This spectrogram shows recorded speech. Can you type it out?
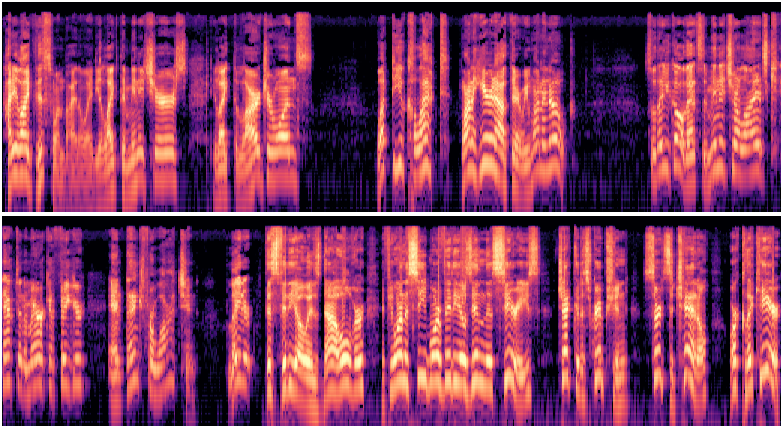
How do you like this one, by the way? Do you like the miniatures? Do you like the larger ones? What do you collect? Want to hear it out there. We want to know. So there you go. That's the Miniature Alliance Captain America figure. And thanks for watching. Later. This video is now over. If you want to see more videos in this series, check the description, search the channel, or click here.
